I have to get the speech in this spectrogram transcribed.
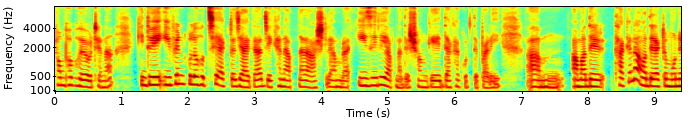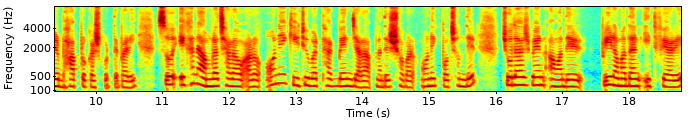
সম্ভব হয়ে ওঠে না। কিন্তু এই ইভেন্টগুলো হচ্ছে একটা জায়গা যেখানে আপনারা আসলে আমরা ইজিলি আপনাদের সঙ্গে দেখা করতে পারি। আমাদের থাকে না, আমাদের একটা মনের ভাব প্রকাশ করতে পারি। সো এখানে আমরা ছাড়াও আরও অনেক ইউটিউবার থাকবেন যারা আপনাদের সবার অনেক পছন্দের। চলে আসবেন আমাদের প্রি রামাদান ঈদ ফেয়ারে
